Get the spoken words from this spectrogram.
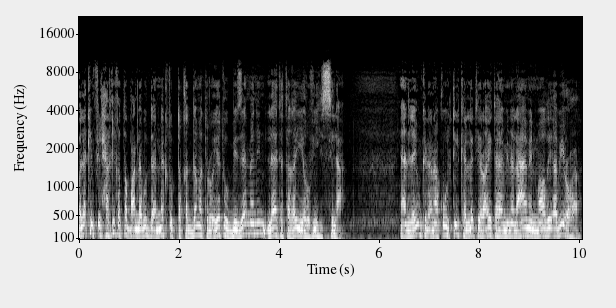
ولكن في الحقيقة طبعا لابد أن نكتب تقدمت رؤيته بزمن لا تتغير فيه السلع. يعني لا يمكن أن أقول تلك التي رأيتها من العام الماضي أبيعها.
